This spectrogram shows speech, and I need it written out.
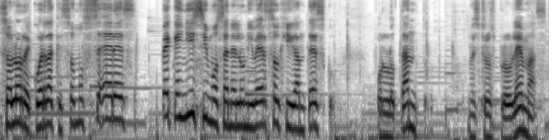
solo recuerda que somos seres pequeñísimos en el universo gigantesco. Por lo tanto, nuestros problemas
